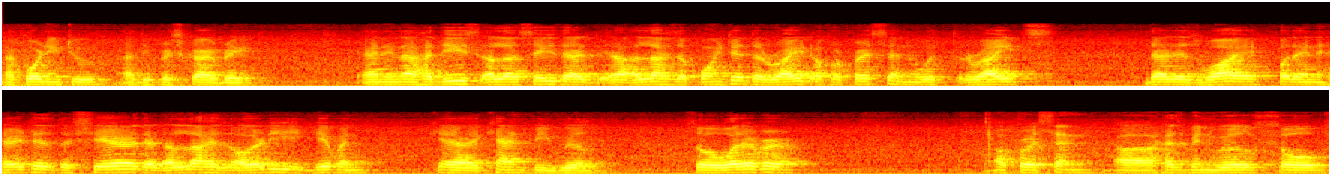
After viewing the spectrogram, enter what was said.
according to uh, the prescribed rate. And in a hadith allah says that uh, allah has appointed the right of a person with rights. That is why for the inheritance the share that allah has already given uh, can't be willed. So whatever a person uh, has been willed so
